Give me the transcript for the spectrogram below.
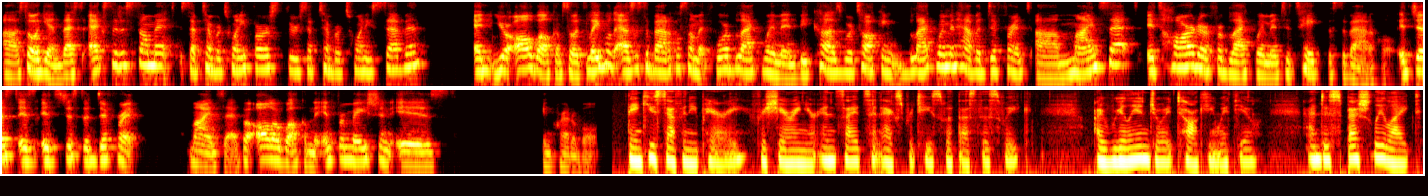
Uh, so again, that's Exodus Summit, September 21st through September 27th and you're all welcome. So it's labeled as a sabbatical summit for Black women because we're talking, Black women have a different uh, mindset. It's harder for Black women to take the sabbatical. It just is, it's just a different mindset, but all are welcome. The information is incredible. Thank you, Stephanie Perry, for sharing your insights and expertise with us this week. I really enjoyed talking with you and especially liked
